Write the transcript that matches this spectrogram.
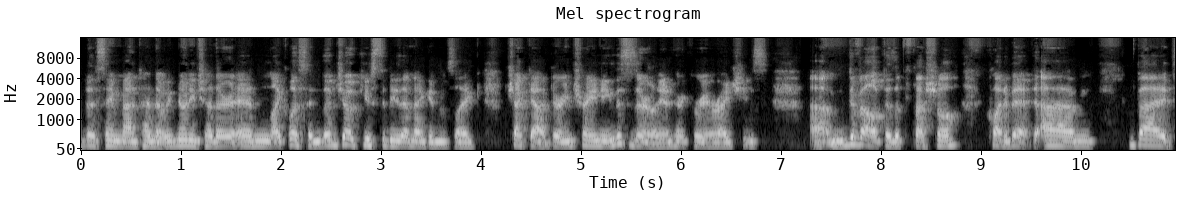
the same amount of time that we've known each other. And like, listen, the joke used to be that Megan was like checked out during training. This is early in her career, right? She's um, developed as a professional quite a bit. Um, but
